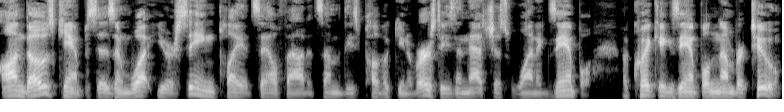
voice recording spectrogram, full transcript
on those campuses and what you're seeing play itself out at some of these public universities. And that's just one example. A quick example number two.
